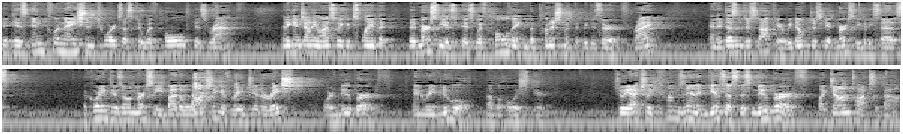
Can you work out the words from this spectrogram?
his inclination towards us to withhold his wrath. And again, Johnny last week explained that, that mercy is, is withholding the punishment that we deserve, right? And it doesn't just stop here. We don't just get mercy, but he says, according to his own mercy, by the washing of regeneration or new birth and renewal of the Holy Spirit. So he actually comes in and gives us this new birth, like John talks about,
